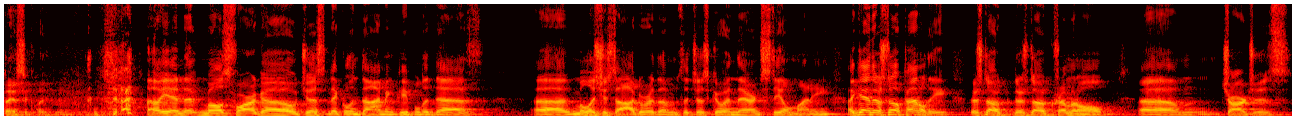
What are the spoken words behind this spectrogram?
basically. oh yeah, and Wells Fargo just nickel and diming people to death. Uh, malicious algorithms that just go in there and steal money. Again, there's no penalty. There's no there's no criminal um, charges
